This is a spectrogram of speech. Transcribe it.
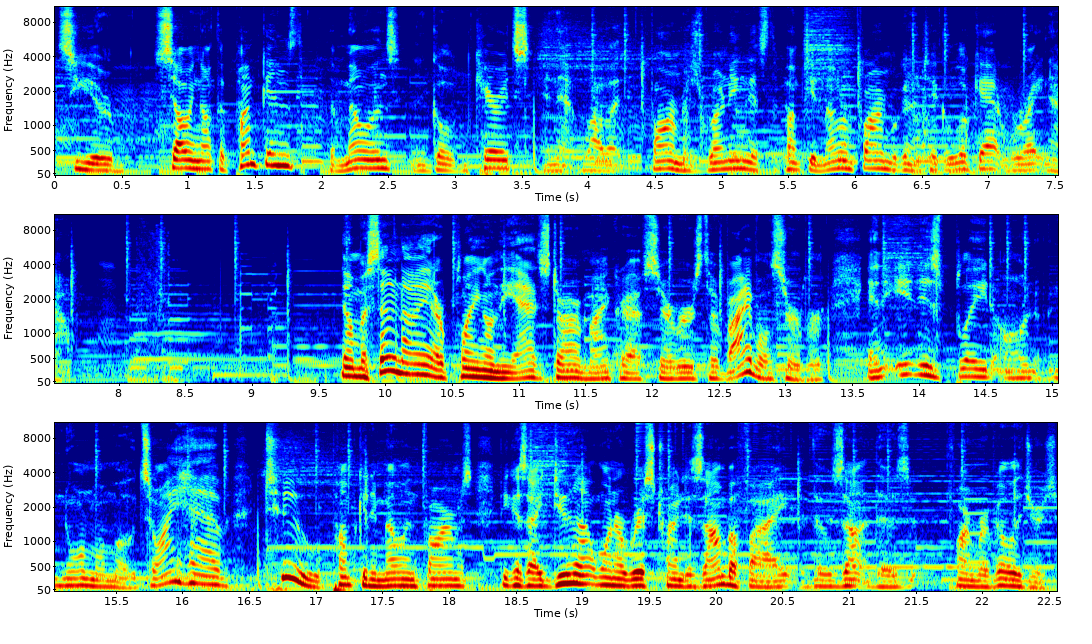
So you're selling out the pumpkins, the melons, and golden carrots, and that while that farm is running, that's the pumpkin melon farm we're going to take a look at right now. Now, my son and I are playing on the Addstar Minecraft server, survival server, and it is played on normal mode. So I have two pumpkin and melon farms because I do not want to risk trying to zombify those, uh, those farmer villagers.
